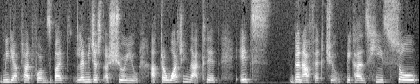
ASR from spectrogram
media platforms, but let me just assure you, after watching that clip, it's gonna affect you because he's so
